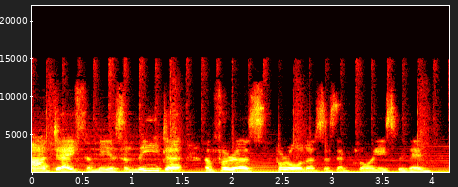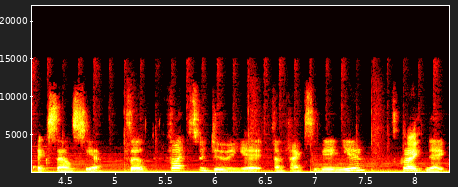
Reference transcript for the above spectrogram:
our day for me as a leader and for us, for all of us as employees within Excelsior. So thanks for doing it and thanks for being you. It's great, Nick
